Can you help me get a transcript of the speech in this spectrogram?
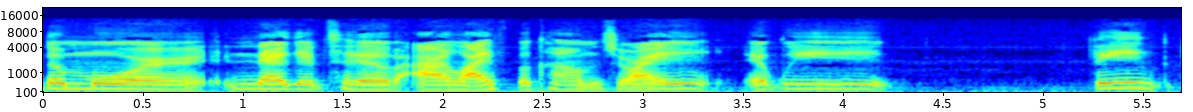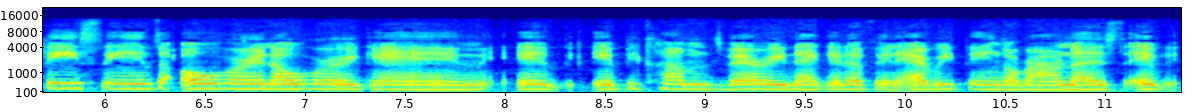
the more negative our life becomes right if we think these things over and over again it it becomes very negative and everything around us it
